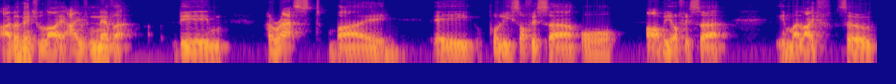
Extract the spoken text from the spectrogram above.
I'm not going to lie, I've never been harassed by a police officer or army officer in my life. So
